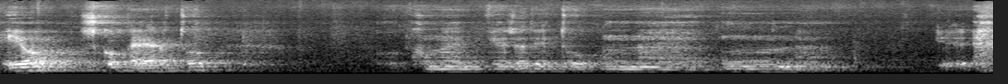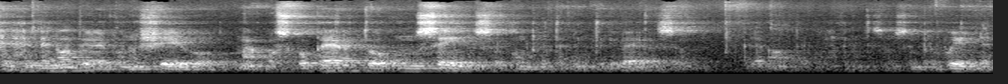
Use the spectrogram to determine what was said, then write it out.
E ho scoperto, come vi ho già detto, un, un, eh, le note le conoscevo, ma ho scoperto un senso completamente diverso. Le note ovviamente sono sempre quelle,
